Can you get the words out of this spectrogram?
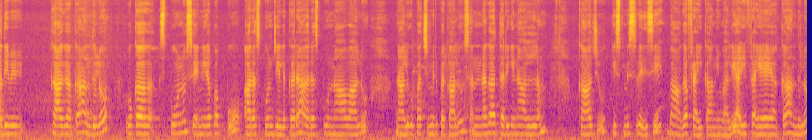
అది కాగాక అందులో ఒక స్పూను శనగపప్పు అర స్పూన్ జీలకర్ర అర స్పూన్ ఆవాలు నాలుగు పచ్చిమిరపకాయలు సన్నగా తరిగిన అల్లం కాజు కిస్మిస్ వేసి బాగా ఫ్రై కానివ్వాలి. అవి ఫ్రై అయ్యాక అందులో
